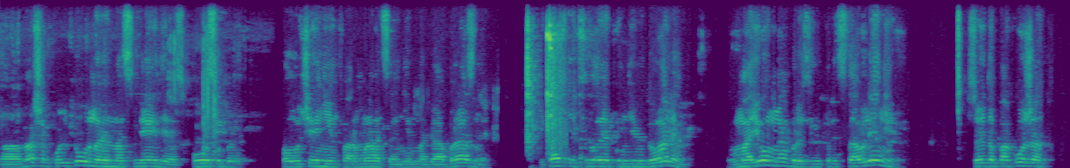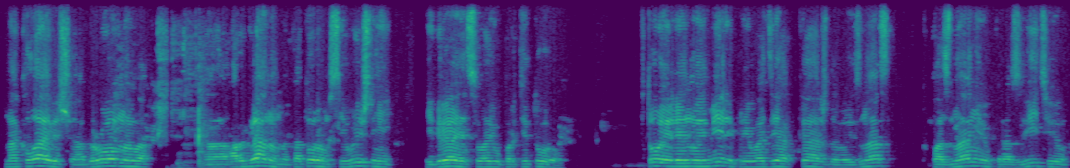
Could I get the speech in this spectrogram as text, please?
а, наше культурное наследие, способы получения информации, они многообразны. И каждый человек индивидуален. В моем образе и представлении все это похоже на клавиши огромного э, органа, на котором Всевышний играет свою партитуру. В той или иной мере приводя каждого из нас к познанию, к развитию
